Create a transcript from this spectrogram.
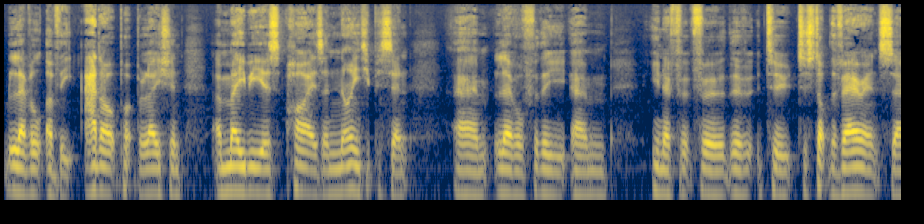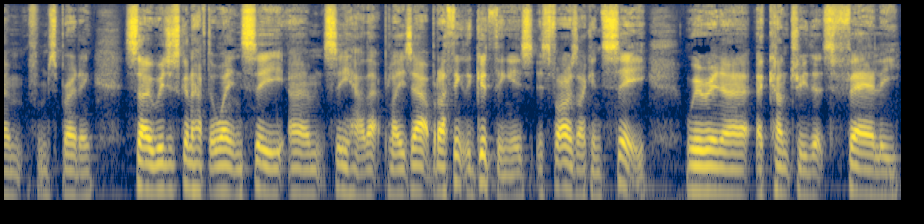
level of the adult population, and maybe as high as a 90% um, level for the um, you know for, for the to to stop the variants um, from spreading. So we're just going to have to wait and see um, see how that plays out. But I think the good thing is, as far as I can see, we're in a, a country that's fairly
